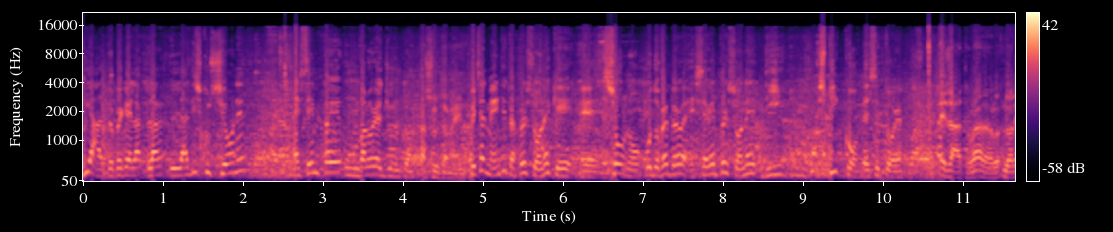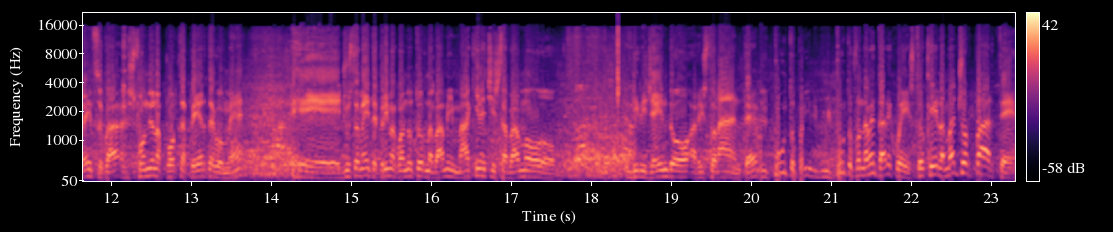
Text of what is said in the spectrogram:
di altro perché la, la, la, discussione è sempre un valore aggiunto assolutamente specialmente tra persone che eh, sono o dovrebbero essere persone di spicco del settore. Esatto guarda Lorenzo qua sfondi una porta aperta con me. E giustamente prima quando tornavamo in macchina ci stavamo dirigendo al ristorante. Il punto, il punto fondamentale è questo che la maggior parte,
